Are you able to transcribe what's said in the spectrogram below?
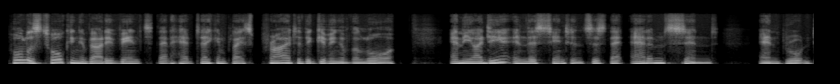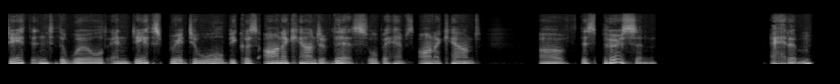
Paul is talking about events that had taken place prior to the giving of the law, And the idea in this sentence is that Adam sinned and brought death into the world, and death spread to all because on account of this, or perhaps on account of this person, Adam,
